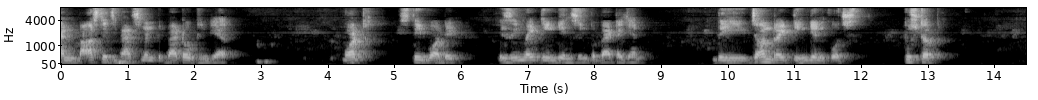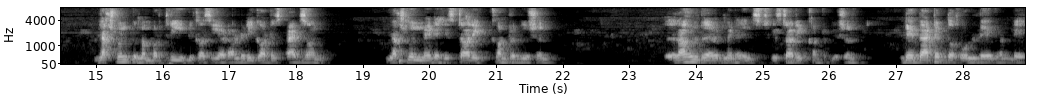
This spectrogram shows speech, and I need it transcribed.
and asked its batsmen to bat out India. What Steve did is invite the Indians into bat again. The John Wright, the Indian coach, pushed up Lakshman to number three because he had already got his pads on. Lakshman made a historic contribution. Rahul Dravid made a historic contribution. They batted the whole day one day,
